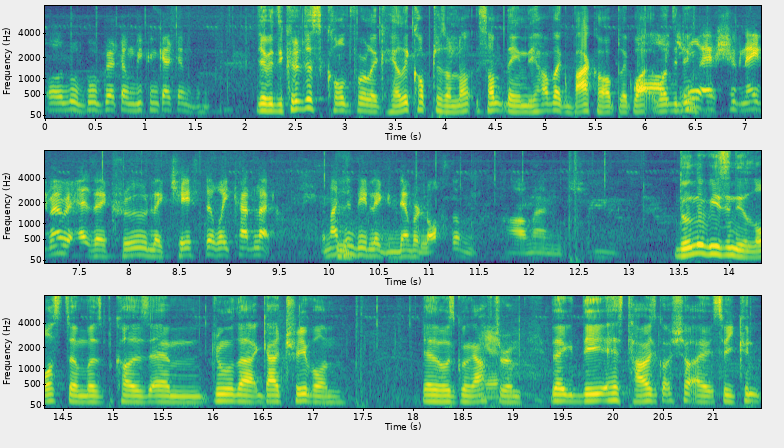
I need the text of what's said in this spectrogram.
Oh, look, go get them. We can get them. yeah, but they could have just called for like helicopters or not something. They have like backup. Like what? Oh, what they you know, do? if Suge Knight, remember, has a crew like chased the white Cadillac. Imagine they like never lost them. Oh man. The only reason they lost him was because um, you know that guy Trayvon, yeah, that was going after Yeah. him. Like they, his towers got shot out, so he couldn't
